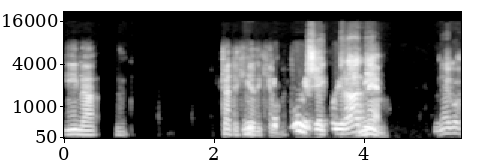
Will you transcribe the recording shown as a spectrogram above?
i na 4000 km? Uređaj koji radi, Nema. nego,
